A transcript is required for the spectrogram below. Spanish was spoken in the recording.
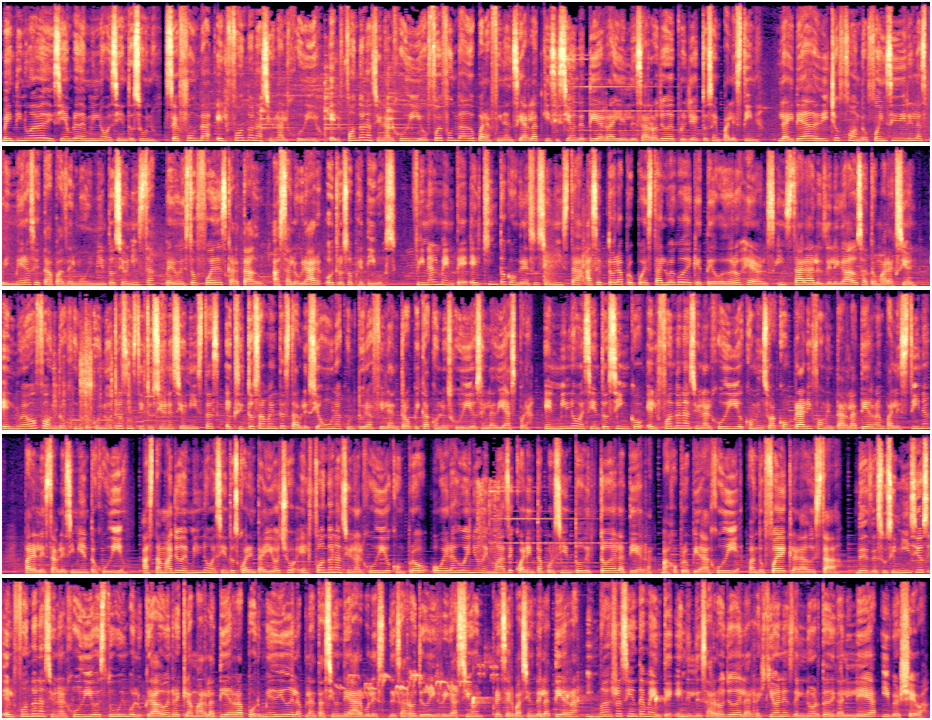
29 de diciembre de 1901, se funda el Fondo Nacional Judío. El Fondo Nacional Judío fue fundado para financiar la adquisición de tierra y el desarrollo de proyectos en Palestina. La idea de dicho fondo fue incidir en las primeras etapas del movimiento sionista, pero esto fue descartado hasta lograr otros objetivos. Finalmente, el quinto Congreso sionista aceptó la propuesta luego de que Teodoro Herzl instara a los delegados a tomar acción. El nuevo fondo, junto con otras instituciones sionistas, exitosamente estableció una cultura filantrópica con los judíos en la diáspora. En 1905, el Fondo Nacional Judío comenzó a comprar y fomentar la tierra en Palestina para el establecimiento judío. Hasta mayo de 1948, el Fondo Nacional Judío compró o era dueño de más de 40% de toda la tierra bajo propiedad judía cuando fue declarado Estado. Desde sus inicios, el Fondo Nacional Judío estuvo involucrado en reclamar la tierra por medio de la plantación de árboles, desarrollo de irrigación, preservación de la tierra y más recientemente en el desarrollo de las regiones del norte de Galilea y Beersheba.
